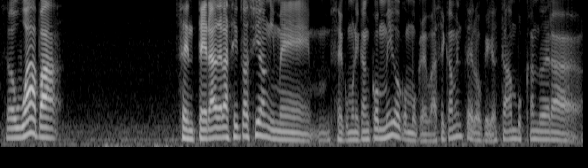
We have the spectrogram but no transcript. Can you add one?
So, guapa se entera de la situación y me se comunican conmigo como que básicamente lo que ellos estaban buscando era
